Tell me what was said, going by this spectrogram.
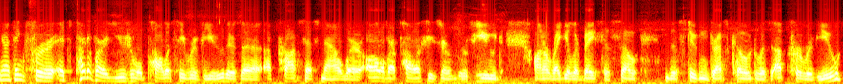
You know, I think for it's part of our usual policy review. There's a, a, process now where all of our policies are reviewed on a regular basis. So the student dress code was up for review.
